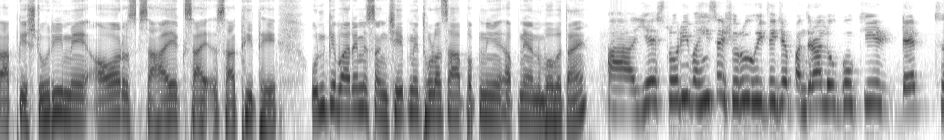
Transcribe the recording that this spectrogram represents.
आपकी स्टोरी में और सहायक साथी थे उनके बारे में संक्षेप में थोड़ा सा आप अपने अपने अनुभव बताएँ। आ, ये स्टोरी वहीं से शुरू हुई थी जब पंद्रह लोगों की डेथ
